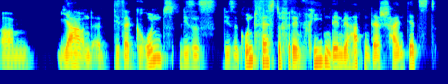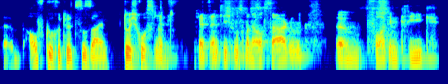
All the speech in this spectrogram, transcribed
Ähm, ja, und äh, dieser Grund, dieses, diese Grundfeste für den Frieden, den wir hatten, der scheint jetzt äh, aufgerüttelt zu sein durch Russland. Letzt, letztendlich muss man auch sagen, ähm, vor dem Krieg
